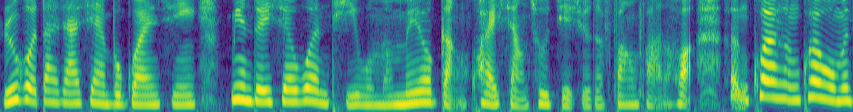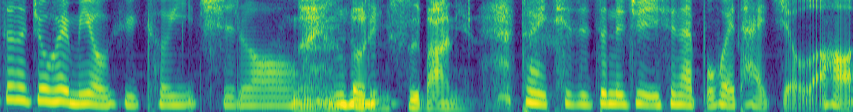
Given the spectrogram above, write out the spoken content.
如果大家现在不关心，面对一些问题，我们没有赶快想出解决的方法的话，很快很快，我们真的就会没有鱼可以吃喽。对，二零四八年。对，其实真的距离现在不会太久了哈。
